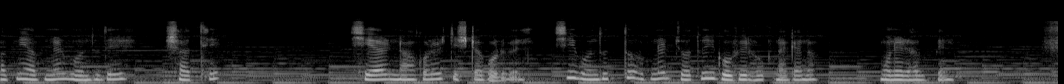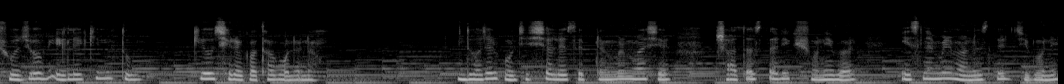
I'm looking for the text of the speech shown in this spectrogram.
আপনি আপনার বন্ধুদের সাথে শেয়ার না করার চেষ্টা করবেন। সেই বন্ধুত্ব আপনার যতই গভীর হোক না কেন মনে রাখবেন। সুযোগ এলে কিন্তু কেউ ছেড়ে কথা বলে না। দু হাজার পঁচিশ সালে সেপ্টেম্বর মাসের সাতাশ তারিখ শনিবার ইসলামের মানুষদের জীবনে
